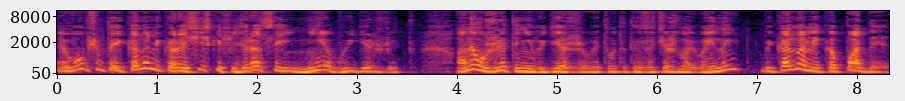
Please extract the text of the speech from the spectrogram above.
В общем-то, экономика Российской Федерации не выдержит. Она уже это не выдерживает вот этой затяжной войны. Экономика падает.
